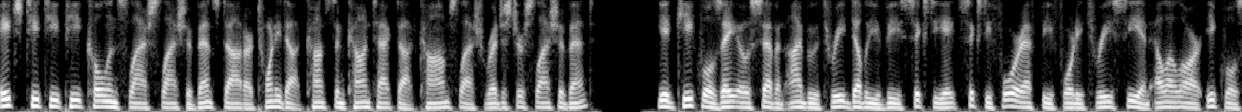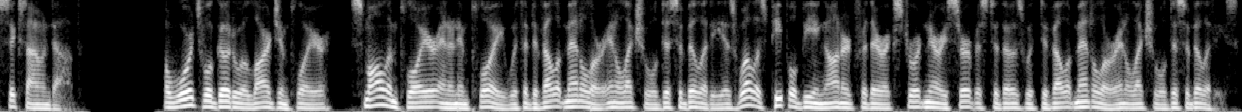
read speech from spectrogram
http://events.r20.constantcontact.com/register/event. IDK equals A07 IBU 3 WV 6864 FB 43C and LLR equals 6 IONDOB. Awards will go to a large employer, small employer, and an employee with a developmental or intellectual disability, as well as people being honored for their extraordinary service to those with developmental or intellectual disabilities.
